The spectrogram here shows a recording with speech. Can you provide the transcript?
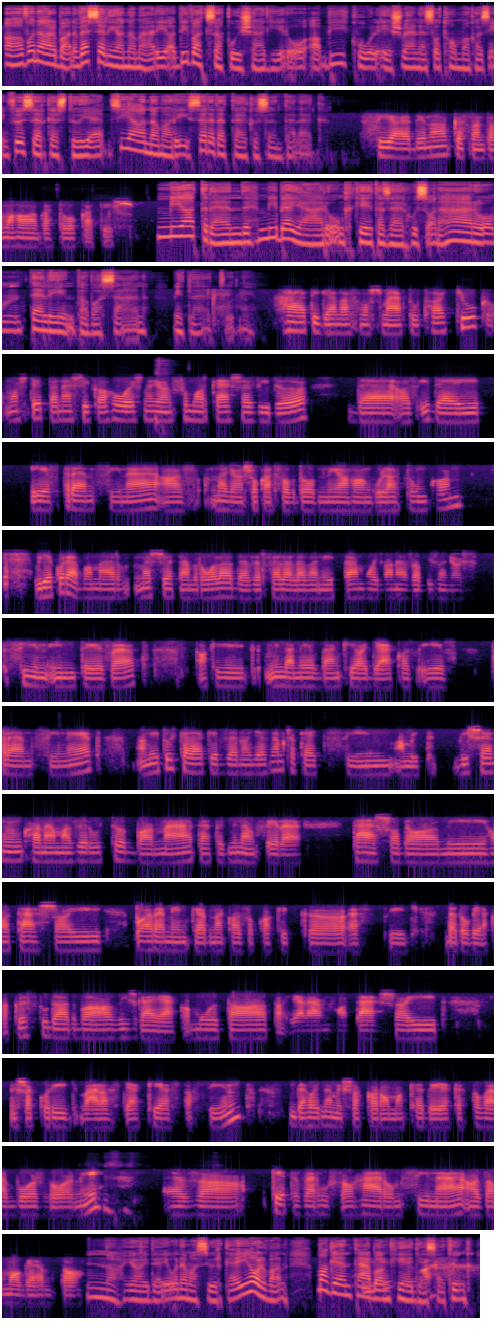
A vonalban Veszeli Anna Mária, divat szakújságíró, a Be Cool és Wellness Otthon magazin főszerkesztője. Szia Anna Mari, szeretettel köszöntelek! Szia Edina, köszöntöm a hallgatókat is! Mi a trend, mi bejárunk 2023 telén tavaszán? Mit lehet tudni? Hát igen, azt most már tudhatjuk. Most éppen esik a hó, és nagyon szomorkás az idő, de az idei év trendszíne az nagyon sokat fog dobni a hangulatunkon. Ugye korábban már meséltem róla, de ezért felelevenítem, hogy van ez a bizonyos színintézet, akik minden évben kiadják az év trend színét, amit úgy kell elképzelni, hogy ez nem csak egy szín, amit viselünk, hanem azért úgy több annál, tehát hogy mindenféle társadalmi hatásai reménykednek azok, akik ezt így bedobják a köztudatba, vizsgálják a múltat, a jelen hatásait, és akkor így választják ki ezt a szint, de hogy nem is akarom a kedélyeket tovább borzolni. Ez a 2023 színe az a magenta. Na, jaj, de jó, nem a szürke. Jól van, magentában kiegyezhetünk.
